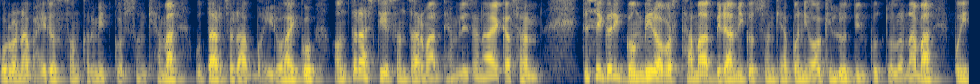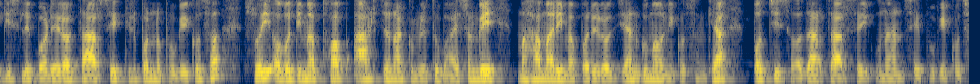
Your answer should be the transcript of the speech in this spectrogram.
कोरोना भाइरस सङ्क्रमितको सङ्ख्यामा उतार चढाव भइरहेको अन्तर्राष्ट्रिय सञ्चार माध्यमले जनाएका छन्। त्यसै गरी गम्भीर अवस्थामा बिरामीको सङ्ख्या पनि अघिल्लो दिनको तुलनामा पैँतिसले बढेर चार सय त्रिपन्न पुगेको छ। सोही अवधिमा थप आठजनाको मृत्यु भएसँगै महामारीमा परेर ज्यान गुमाउनेको सङ्ख्या पच्चिस हजार चार सय उनान्सय पुगेको छ।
